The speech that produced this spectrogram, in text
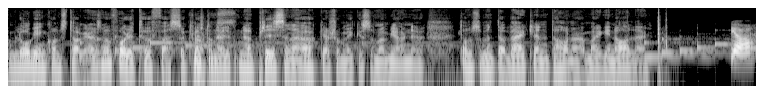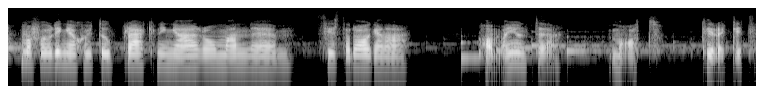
låginkomsttagare som får det tuffast såklart när, när priserna ökar så mycket som de gör nu. De som inte, verkligen inte har några marginaler. Ja, man får ringa och skjuta upp räkningar och man, eh, sista dagarna har man ju inte mat tillräckligt.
